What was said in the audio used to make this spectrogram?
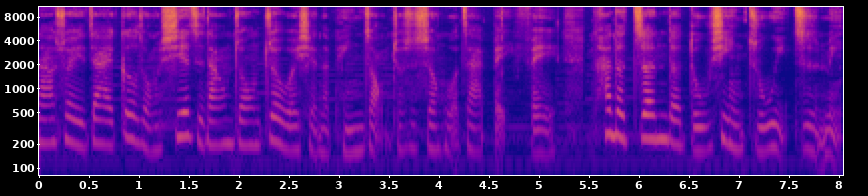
那所以在各种蝎子当中，最危险的品种就是生活在北非，它的针的毒性足以致命，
